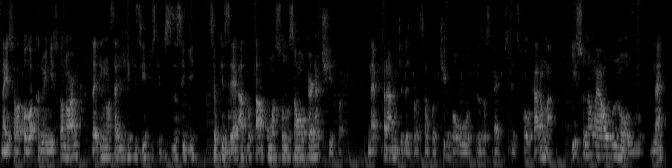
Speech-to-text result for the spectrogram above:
Né, isso ela coloca no início da norma, daí tem uma série de requisitos que precisa seguir se eu quiser adotar uma solução alternativa né, para a medida de proteção coletiva ou outros aspectos que eles colocaram lá. Isso não é algo novo, né?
